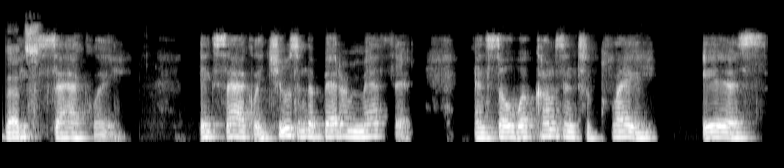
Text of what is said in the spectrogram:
that's exactly, exactly choosing the better method. And so what comes into play is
